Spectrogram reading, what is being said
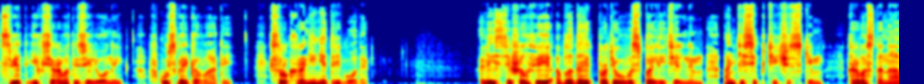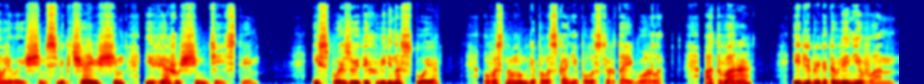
цвет их серовато-зеленый, вкус горьковатый, срок хранения три года. Листья шалфея обладают противовоспалительным, антисептическим, кровоостанавливающим, смягчающим и вяжущим действием. Используют их в виде настоя, в основном для полоскания полости рта и горла, отвара и для приготовления ванн.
